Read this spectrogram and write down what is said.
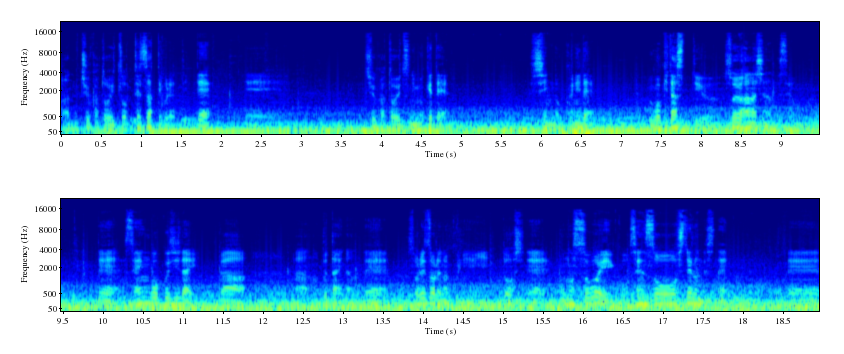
あの中華統一を手伝ってくれって言って、えー、中華統一に向けて秦の国で動き出すっていうそういう話なんですよ。で戦国時代があの舞台なのでそれぞれの国同士でものすごいこう戦争をしてるんですね。で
